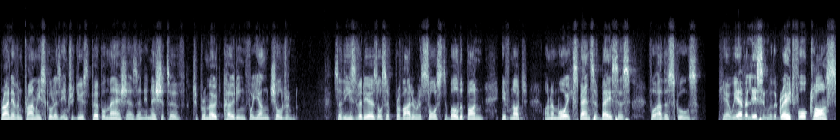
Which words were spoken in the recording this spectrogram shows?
Bryneven Primary School has introduced Purple Mash as an initiative to promote coding for young children. So these videos also provide a resource to build upon, if not on a more expansive basis for other schools. Here we have a lesson with a grade 4 class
